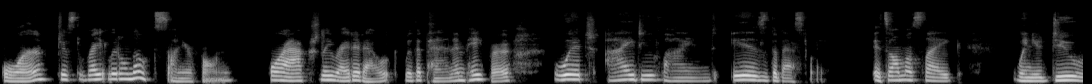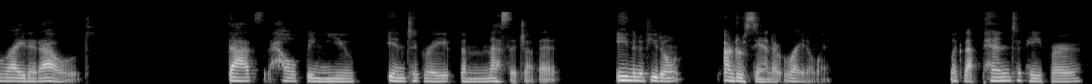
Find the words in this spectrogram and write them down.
or just write little notes on your phone or actually write it out with a pen and paper, which I do find is the best way. It's almost like when you do write it out, that's helping you integrate the message of it, even if you don't understand it right away. Like that pen to paper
